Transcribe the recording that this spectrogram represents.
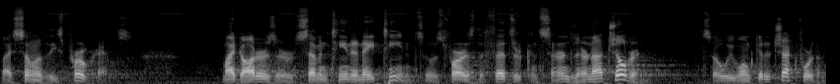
by some of these programs. My daughters are 17 and 18, so as far as the feds are concerned, they're not children, so we won't get a check for them.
